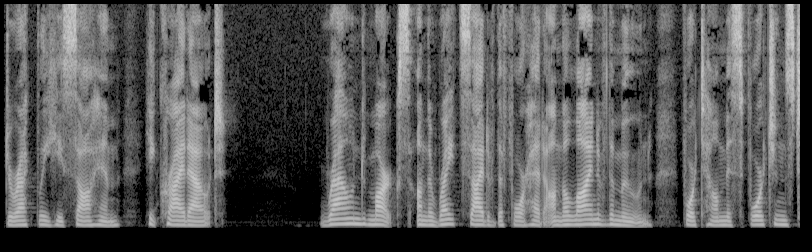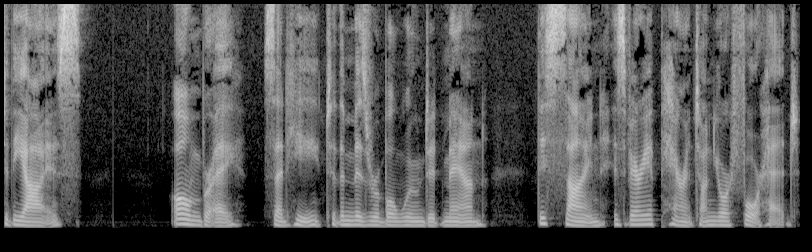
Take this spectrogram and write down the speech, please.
Directly he saw him, he cried out, Round marks on the right side of the forehead on the line of the moon foretell misfortunes to the eyes. Hombre, said he to the miserable wounded man, This sign is very apparent on your forehead.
